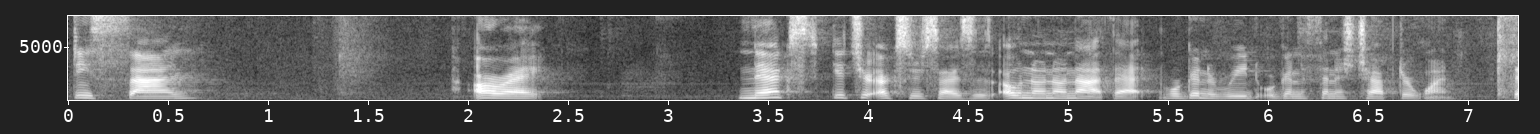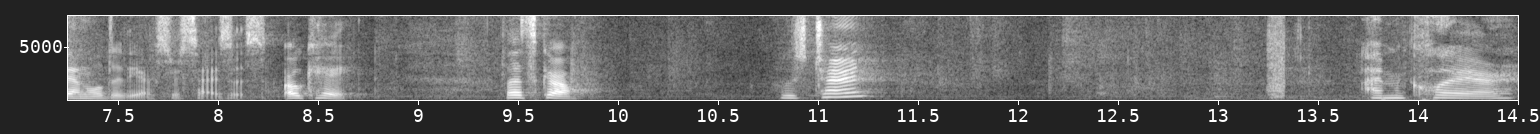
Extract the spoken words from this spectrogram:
第三. All right. Next, get your exercises. Oh, no, no, not that. We're going to read, we're going to finish chapter one. Then we'll do the exercises. Okay, let's go. Whose turn? I'm Claire.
